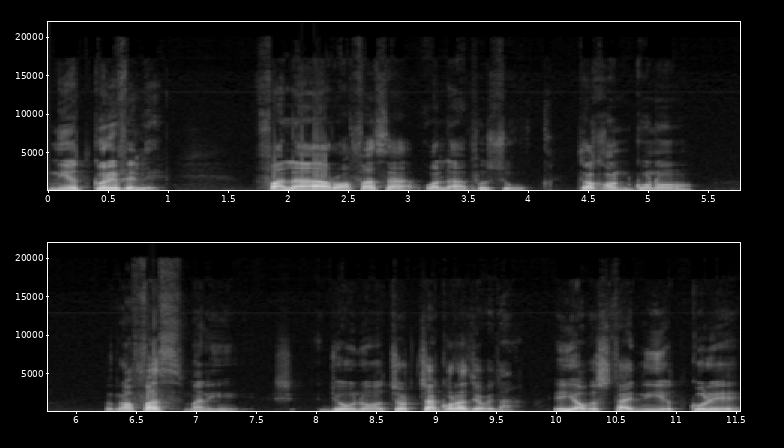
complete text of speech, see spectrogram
নিয়ত করে ফেলে, ফালা রফাসা ওয়ালা ফুসুক। তখন কোনো রফাস মানে যৌন চর্চা করা যাবে না। এই অবস্থায় নিয়ত করে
